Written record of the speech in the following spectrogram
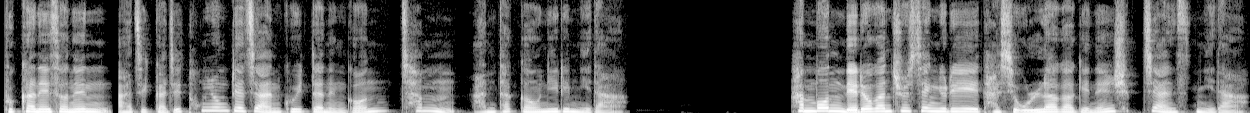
북한에서는 아직까지 통용되지 않고 있다는 건 참 안타까운 일입니다. 한번 내려간 출생률이 다시 올라가기는 쉽지 않습니다.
